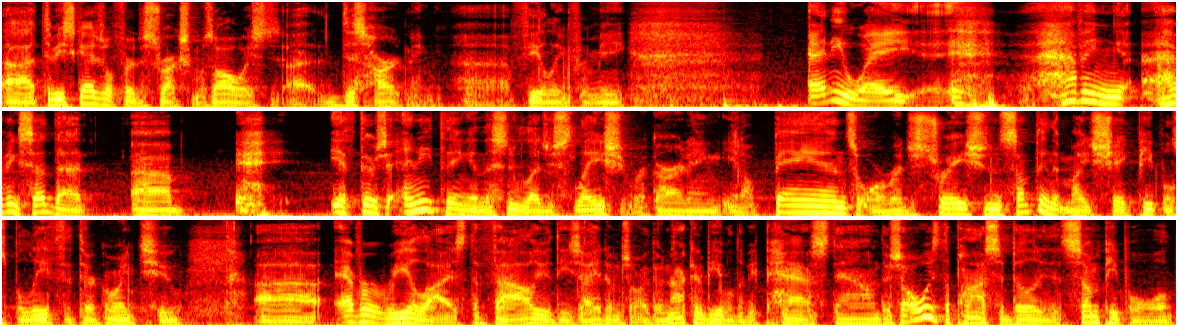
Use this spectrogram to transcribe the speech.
to be scheduled for destruction was always disheartening feeling for me. Anyway, having having said that if there's anything in this new legislation regarding you know bans or registrations, something that might shake people's belief that they're going to uh, ever realize the value of these items or they're not going to be able to be passed down, there's always the possibility that some people will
